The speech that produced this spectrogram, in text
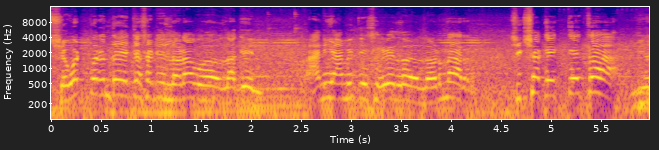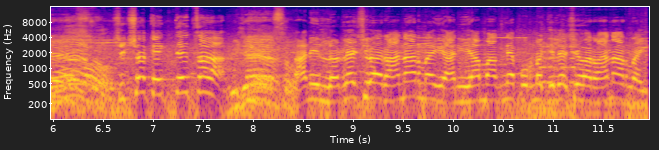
शेवटपर्यंत याच्यासाठी लढावं लागेल. आणि आम्ही ते सगळे ल लढणार. शिक्षक एकतेचा. शिक्षक एकतेचा. आणि लढल्याशिवाय राहणार नाही आणि या मागण्या पूर्ण केल्याशिवाय राहणार नाही.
